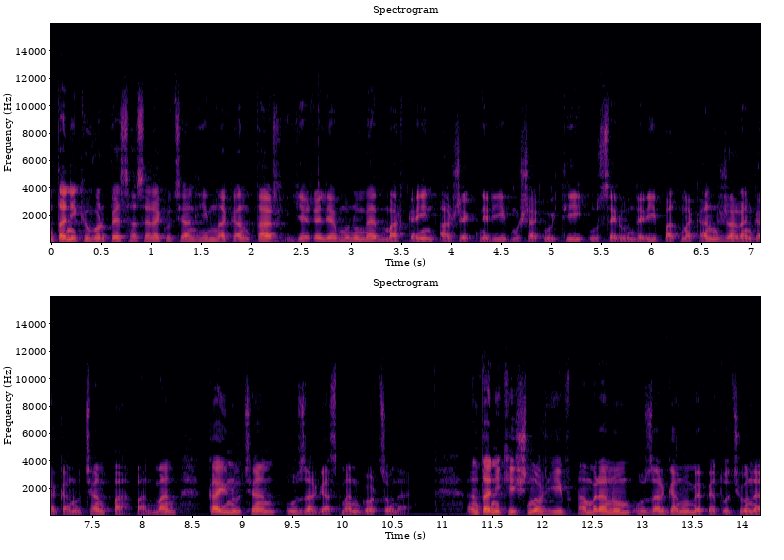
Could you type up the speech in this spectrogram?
Ընտանիքը որպես հասարակության հիմնական տար եղել է մնում է մարդկային արժեքների, մշակույթի ու սերունդերի պատմական ժառանգականության պահպանման, կայունության ու զարգացման գործոնը։ Ընտանիքի շնորհիվ ամրանում ու զարգանում է պետությունը,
